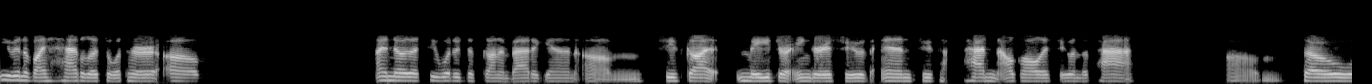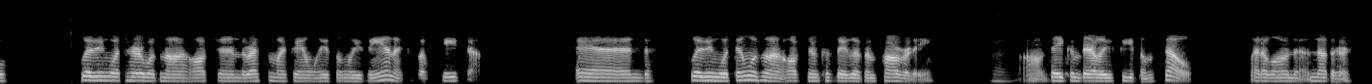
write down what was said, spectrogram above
even if I had lived with her, um, I know that she would have just gone bad again. Um, she's got major anger issues and she's had an alcohol issue in the past. Um, so living with her was not an option. The rest of my family is in Louisiana because of Cajun. And living with them was not an option because they live in poverty. Right. Um, they can barely feed themselves, let alone another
